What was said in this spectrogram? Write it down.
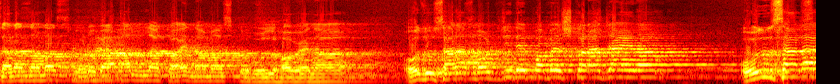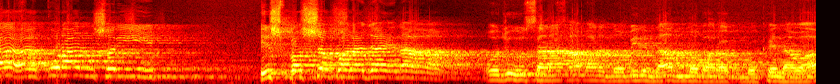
ছাড়া নামাজ পড়বা, আল্লাহ কয়, নামাজ কবুল হবে না। অজু ছাড়া মসজিদে প্রবেশ করা যায় না। অজু ছাড়া কোরআন শরীফ স্পর্শ করা যায় না। অজু ছাড়া আমার নবীর নাম মোবারক মুখে নেওয়া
